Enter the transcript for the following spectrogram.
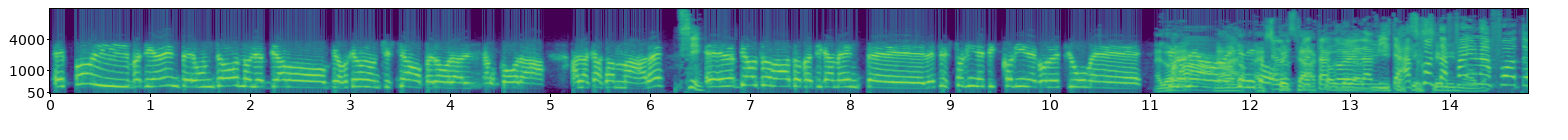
e poi praticamente un giorno li abbiamo, perché noi non ci stiamo per ora ancora alla casa a mare, Sì. e abbiamo trovato praticamente le testoline piccoline con le piume Allora, che non erano no, no, genitori. è lo spettacolo della vita. si Ascolta, fai rinnova. una foto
